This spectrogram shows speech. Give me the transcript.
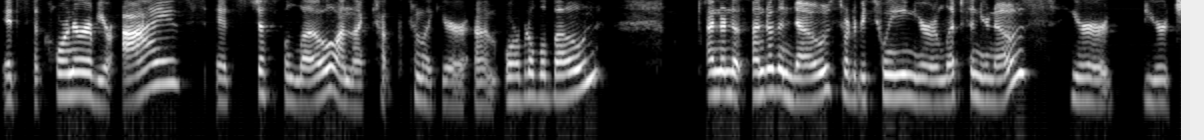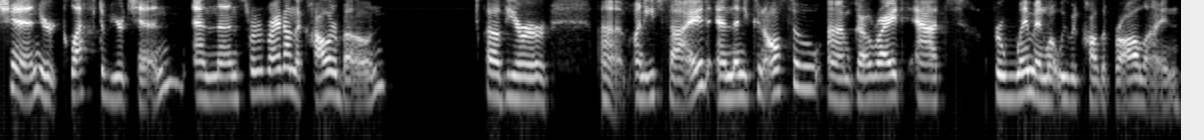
It's the corner of your eyes. It's just below on like kind of like your um, orbital bone under under the nose, sort of between your lips and your nose, your your chin, your cleft of your chin, and then sort of right on the collarbone of your um, on each side, and then you can also um, go right at for women what we would call the bra line.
